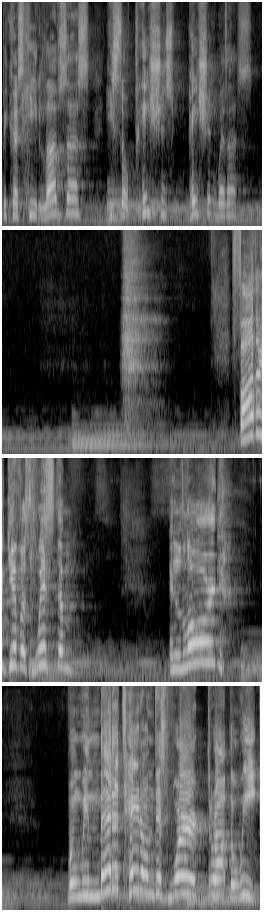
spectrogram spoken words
because He loves us. He's so patient, patient with us. Father, give us wisdom. And Lord, when we meditate on this word throughout the week,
